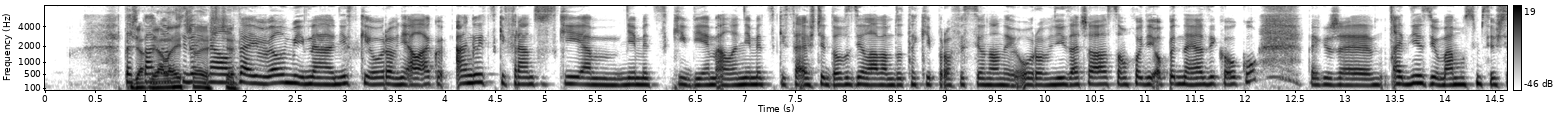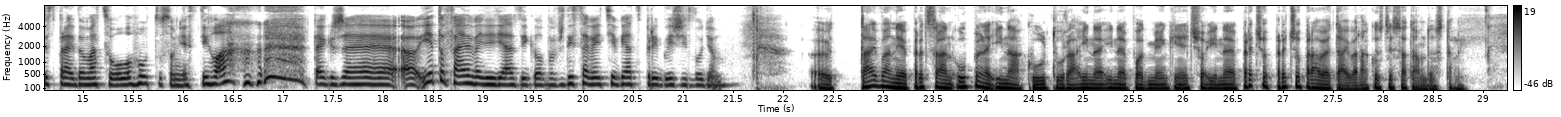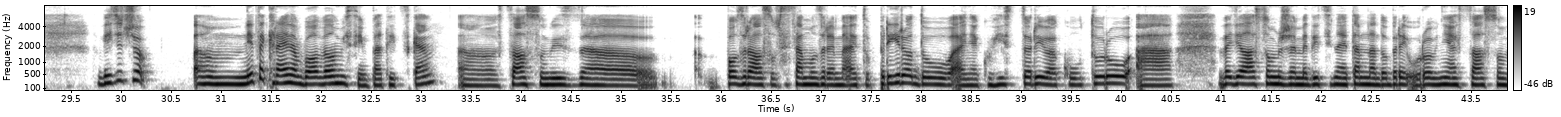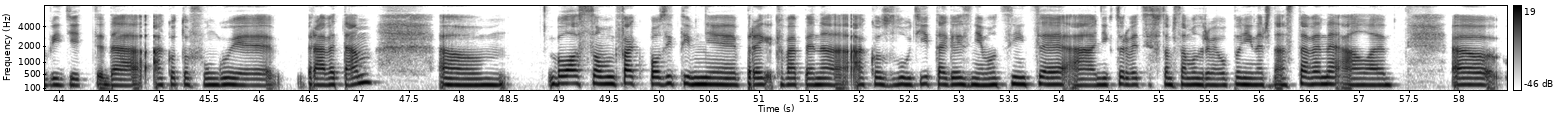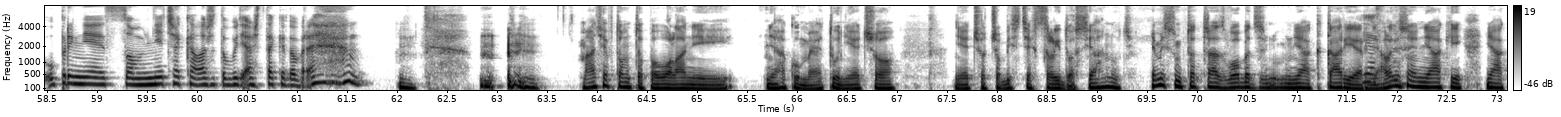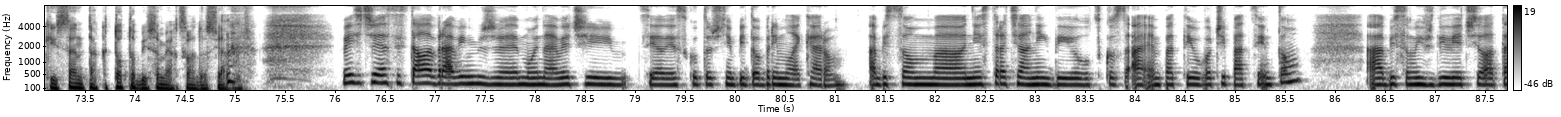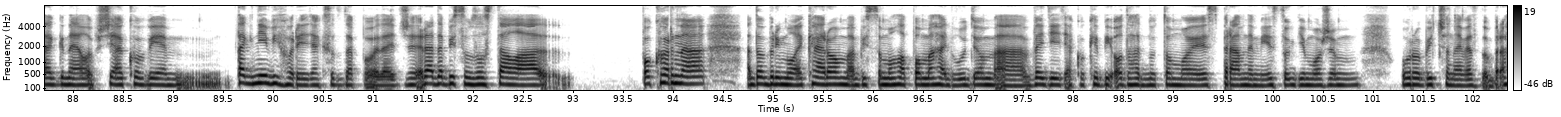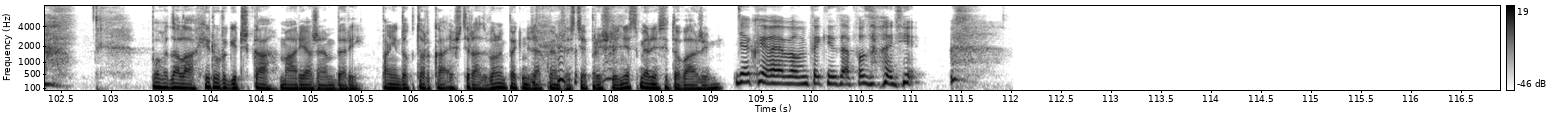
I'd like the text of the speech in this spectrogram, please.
tá španielčina je naozaj veľmi na nízkej úrovni, ale ako anglicky, francúzsky a nemecky viem, ale nemecky sa ešte dovzdelávam do takej profesionálnej úrovni. Začala som chodiť opäť na jazykovku, takže aj dnes ju mám, musím si ešte spraviť domácu úlohu, tu som nestihla. takže eh, je to fajn vedieť jazyk, lebo vždy sa viete viac približiť ľuďom. Eh, Tajvan je predsa len úplne iná kultúra, iné, iné podmienky, niečo iné. Prečo, prečo práve Tajvan? Ako ste sa tam dostali? Viete čo, Um, mne tá krajina bola veľmi sympatická. Uh, chcela som ísť... Uh, pozerala som si samozrejme aj tú prírodu, aj nejakú históriu a kultúru a vedela som, že medicína je tam na dobrej úrovni a chcela som vidieť teda, ako to funguje práve tam. Um, bola som fakt pozitívne prekvapená ako z ľudí, tak aj z nemocnice a niektoré veci sú tam samozrejme úplne ináč nastavené, ale uh, úprimne som nečakala, že to bude až také dobré. Hm. Máte v tomto povolaní nejakú metu, niečo, niečo, čo by ste chceli dosiahnuť? Nemyslím to teraz vôbec nejak kariérne, Jasne. ale myslím nejaký, nejaký sen, tak toto by som ja chcela dosiahnuť. Viete čo, ja si stále vravím, že môj najväčší cieľ je skutočne byť dobrým lekárom. Aby som e, nestratila nikdy ľudskosť a empatiu voči pacientom a aby som ich vždy liečila tak najlepšie, ako viem, tak nevyhorieť, ak sa to dá povedať. Že rada by som zostala pokorná a dobrým lekárom, aby som mohla pomáhať ľuďom a vedieť, ako keby odhadnúť to moje správne miesto, kde môžem urobiť čo najviac dobrá. Povedala chirurgička Mária Žembery. Pani doktorka, ešte raz veľmi pekne ďakujem, že ste prišli. Nesmierne si to vážim. Ďakujem aj veľmi pekne za pozvanie.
